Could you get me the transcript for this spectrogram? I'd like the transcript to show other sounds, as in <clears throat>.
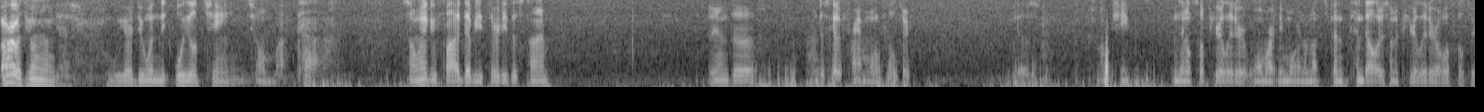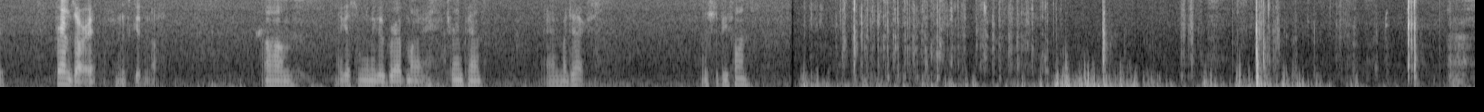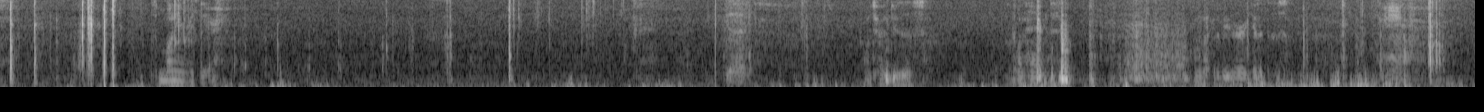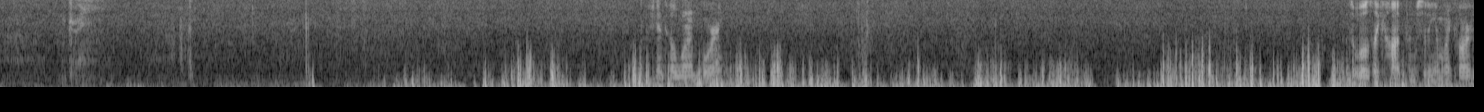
All right, what's going on, guys? We are doing the oil change on my car. So I'm gonna do 5W30 this time. And uh, I just got a Fram oil filter because I'm cheap. And they don't sell Purolator at Walmart anymore, and I'm not spending <laughs> $10 on a Purolator oil filter. Fram's alright, and it's good enough. Um, I guess I'm gonna go grab my drain pan and my jacks. This should be fun. Some money right there. I'm gonna try to do this one hand. I'm not gonna be very good at this. Okay. Can't tell where I'm pouring. This oil is like hot from sitting in my car.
